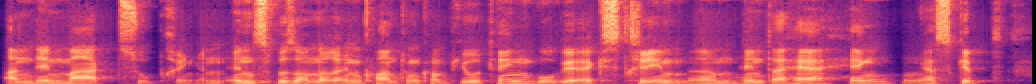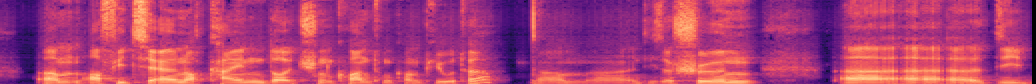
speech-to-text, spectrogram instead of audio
an den Markt zu bringen. Insbesondere in Quantum Computing, wo wir extrem ähm, hinterherhängen. Es gibt ähm, offiziell noch keinen deutschen Quantum Computer. Ähm, äh, diese schönen, äh, äh, die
